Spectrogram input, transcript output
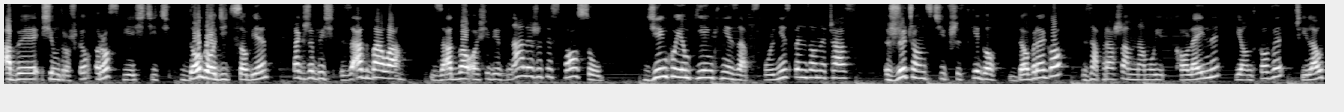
aby się troszkę rozpieścić, dogodzić sobie, tak żebyś zadbała, zadbał o siebie w należyty sposób. Dziękuję pięknie za wspólnie spędzony czas. Życząc Ci wszystkiego dobrego, zapraszam na mój kolejny piątkowy chillout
